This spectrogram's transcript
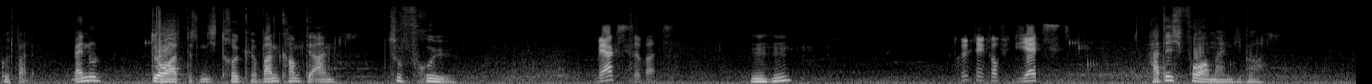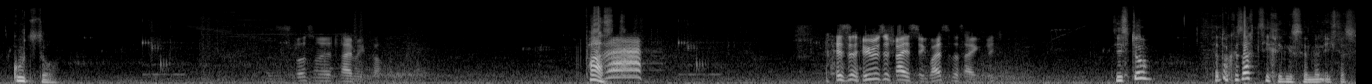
Gut, warte. Wenn du dort bist und ich drücke, wann kommt der an? Zu früh. Merkst du was? Mhm. Drück den Knopf jetzt. Hatte ich vor, mein Lieber. Gut so. Das ist bloß eine Timing-Sache. Passt. Das ist ein übelste Scheißding, weißt du das eigentlich? Siehst du? Ich hab doch gesagt, sie kriegen es hin, wenn ich das.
